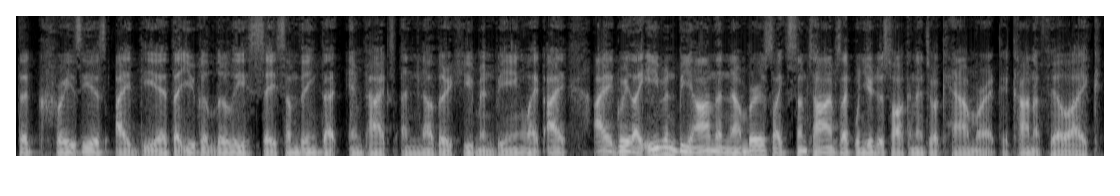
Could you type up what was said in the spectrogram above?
the craziest idea that you could literally say something that impacts another human being? Like I I agree, like even beyond the numbers, like sometimes like when you're just talking into a camera, it could kind of feel like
